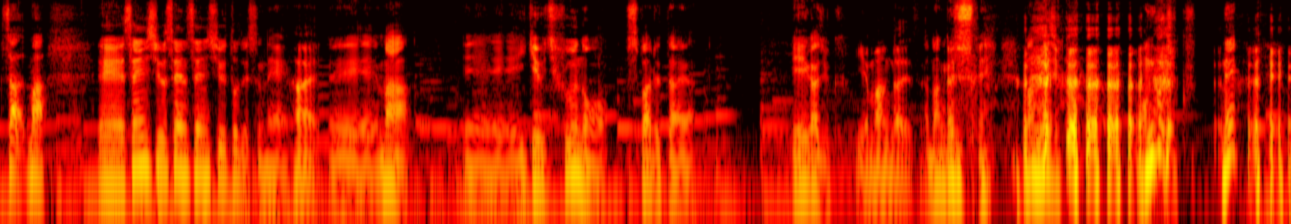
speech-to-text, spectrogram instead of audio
さあまあ、えー先週先々週とですね、はい。えーまあ、えー池内風のスパルタ映画塾。いや漫画ですあ漫画ですね。漫画塾。漫画塾。ね。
